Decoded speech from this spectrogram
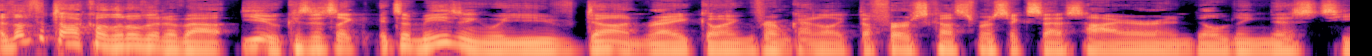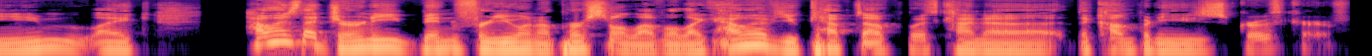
I'd love to talk a little bit about you because it's like it's amazing what you've done, right? Going from kind of like the first customer success hire and building this team. Like, how has that journey been for you on a personal level? Like, how have you kept up with kind of the company's growth curve?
